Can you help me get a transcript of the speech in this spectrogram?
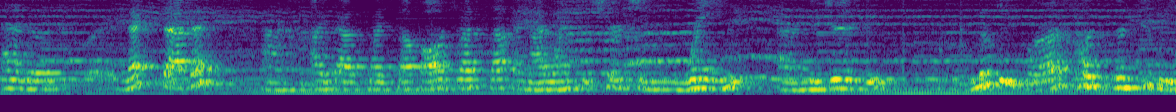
And uh, next Sabbath, uh, I got myself all dressed up and I went to church in Wayne, uh, New Jersey, looking for a husband to be,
